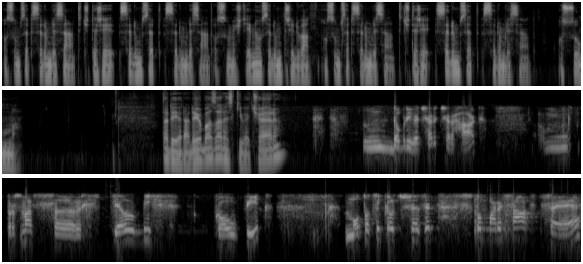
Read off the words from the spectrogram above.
874 778, ještě jednou 732 874 778. Tady je Radio Bazar, hezký večer. Dobrý večer, Čerhák. Mm, prosím vás, eh, chtěl bych koupit motocykl ČZ 150C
